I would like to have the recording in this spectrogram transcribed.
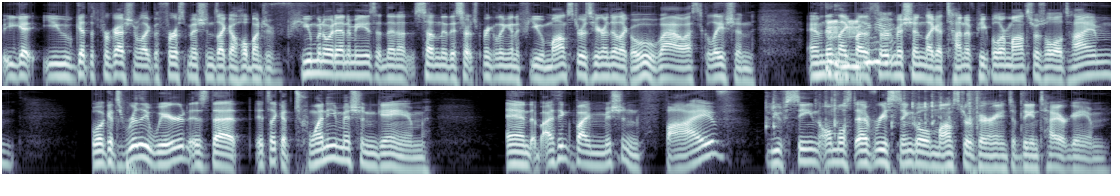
you get you get this progression where like the first mission's like a whole bunch of humanoid enemies, and then uh, suddenly they start sprinkling in a few monsters here and there. Like oh wow escalation, and then like by the third mission like a ton of people are monsters all the time what gets really weird is that it's like a 20 mission game and i think by mission 5 you've seen almost every single monster variant of the entire game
